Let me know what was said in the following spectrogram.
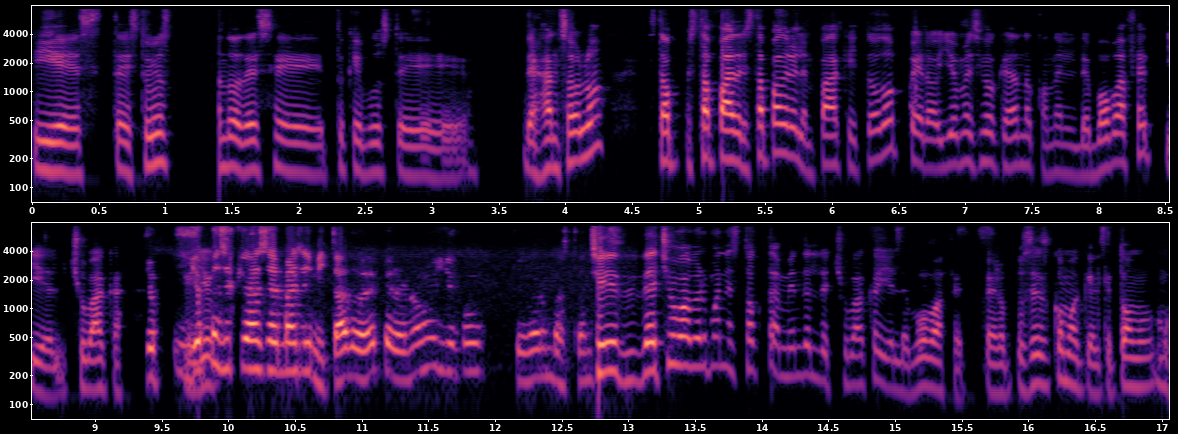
y este, estuvimos hablando de ese 2K Boost de, de Han Solo. Está, está padre, está padre el empaque y todo, pero yo me sigo quedando con el de Boba Fett y el Chewbacca. Yo, yo yo- pensé que iba a ser más limitado, ¿eh? pero no, llegó, llegaron bastante. Sí, de hecho va a haber buen stock también del de Chewbacca y el de Boba Fett, pero pues es como que el que todo el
